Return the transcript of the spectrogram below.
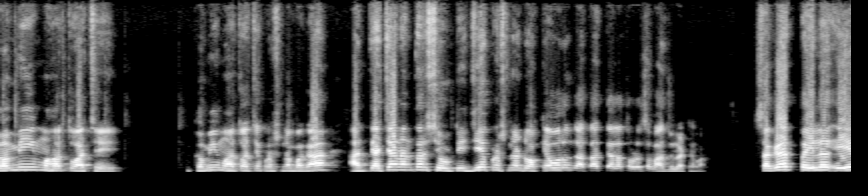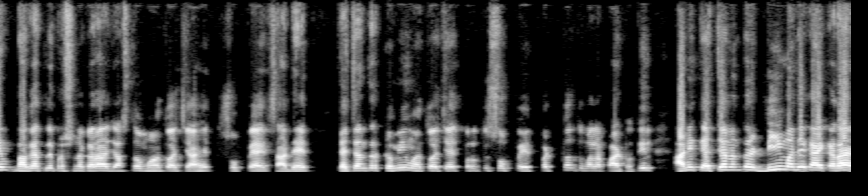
कमी महत्त्वाचे कमी महत्त्वाचे प्रश्न बघा. आणि त्याच्यानंतर शेवटी जे प्रश्न डोक्यावरून जातात त्याला थोडस बाजूला ठेवा. सगळ्यात पहिलं ए भागातले प्रश्न करा जास्त महत्त्वाचे आहेत सोपे आहेत साधे आहेत. त्याच्यानंतर कमी महत्त्वाचे आहेत परंतु सोपे आहेत पटकन तुम्हाला पाठ होतील. आणि त्याच्यानंतर डी मध्ये काय करा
